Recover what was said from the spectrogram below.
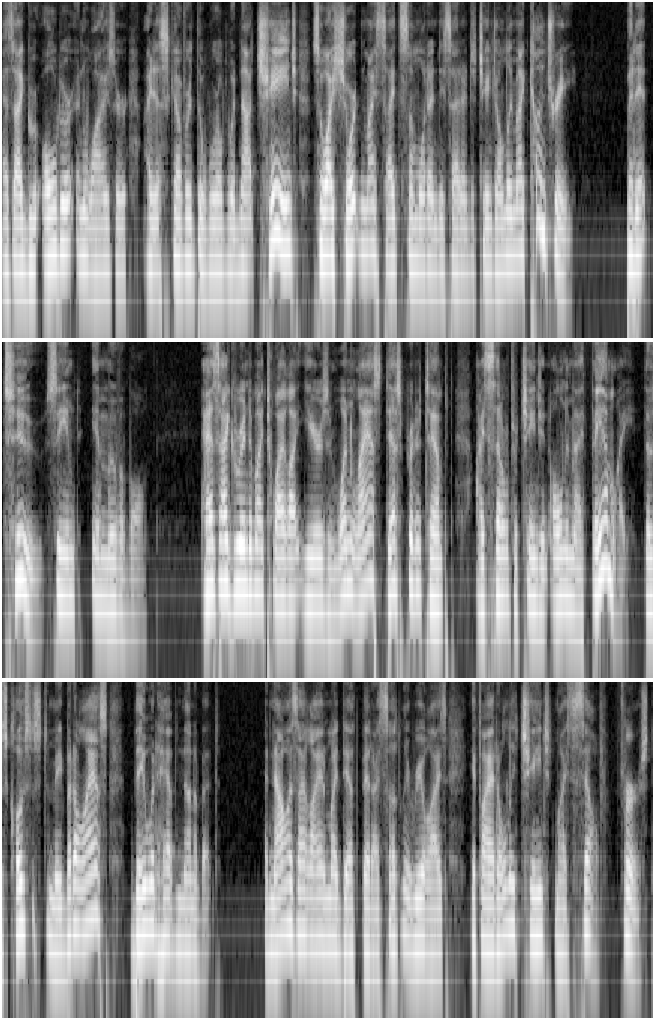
As I grew older and wiser, I discovered the world would not change, so I shortened my sights somewhat and decided to change only my country. But it too seemed immovable. As I grew into my twilight years, in one last desperate attempt, I settled for changing only my family, those closest to me, but alas, they would have none of it. And now, as I lie in my deathbed, I suddenly realize if I had only changed myself first,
